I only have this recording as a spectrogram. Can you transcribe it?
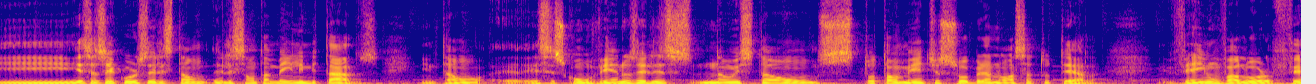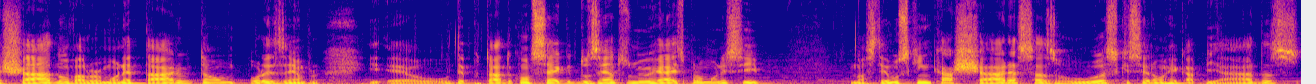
E esses recursos eles, estão, eles são também limitados. Então eh, esses convênios eles não estão totalmente sobre a nossa tutela. Vem um valor fechado, um valor monetário. Então, por exemplo, eh, o deputado consegue 200 mil reais para o município. Nós temos que encaixar essas ruas que serão recapeadas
